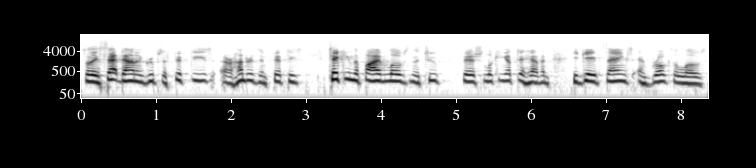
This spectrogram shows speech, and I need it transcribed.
So they sat down in groups of 50s or hundreds and 50s, taking the five loaves and the two fish, looking up to heaven. He gave thanks and broke the loaves.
